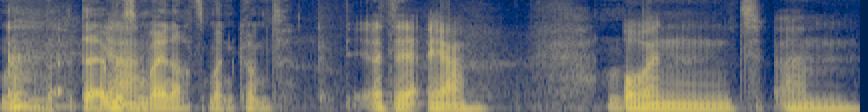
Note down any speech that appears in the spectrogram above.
der Amazon Weihnachtsmann kommt. Der, ja. Hm. Und ähm,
